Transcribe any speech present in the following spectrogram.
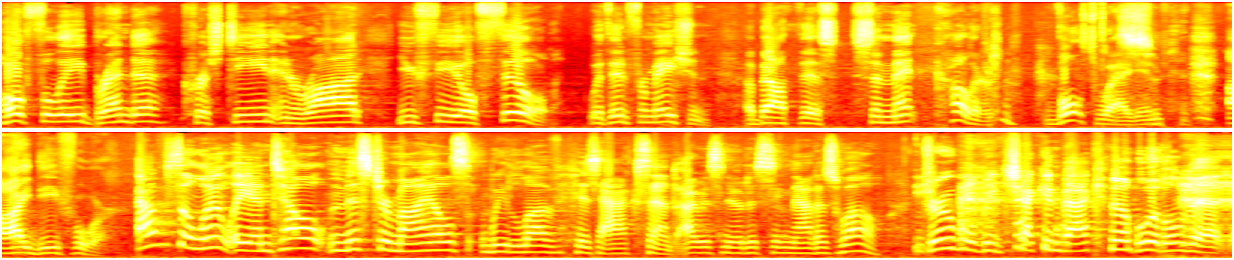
Hopefully, Brenda, Christine, and Rod, you feel filled with information about this cement colored Volkswagen ID4. Absolutely. And tell Mr. Miles we love his accent. I was noticing that as well. Drew will be checking back in a little bit.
